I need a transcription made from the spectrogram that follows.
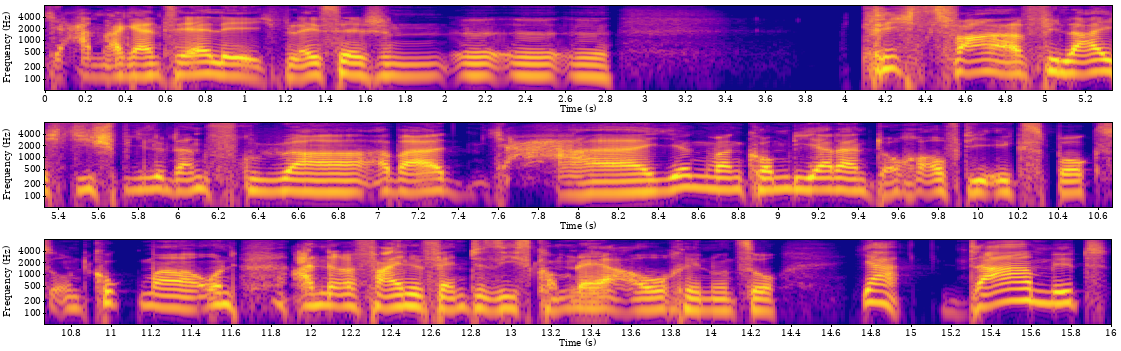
ja, mal ganz ehrlich, Playstation, äh, äh, äh kriegt zwar vielleicht die Spiele dann früher, aber ja, irgendwann kommen die ja dann doch auf die Xbox und guck mal, und andere Final Fantasies kommen da ja auch hin und so. Ja, damit,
